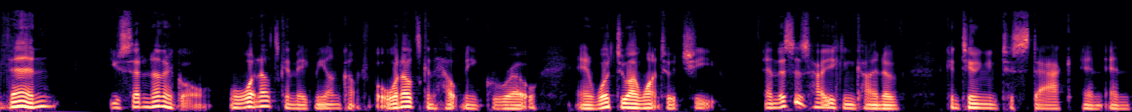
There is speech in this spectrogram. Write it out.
then you set another goal. What else can make me uncomfortable? What else can help me grow? And what do I want to achieve? And this is how you can kind of continue to stack and and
